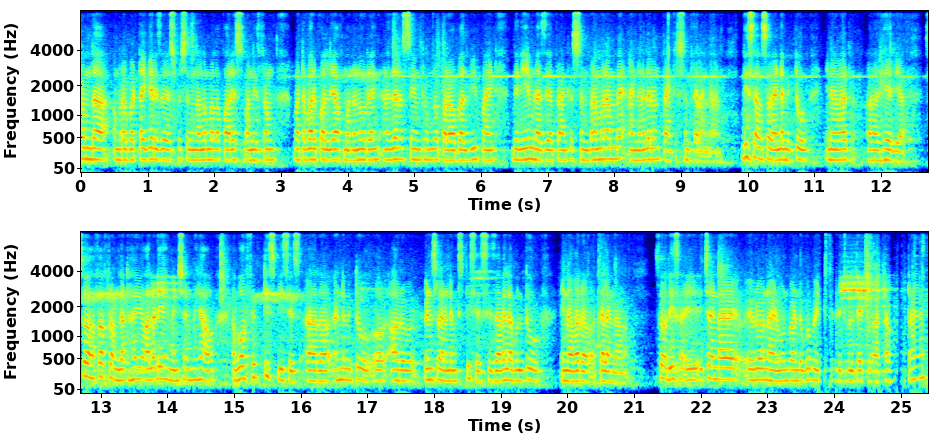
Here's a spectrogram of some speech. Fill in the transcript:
from the Amrabad tiger is a special Nallamala forest. One is from Vatavarpalli of Mananur range another same from the Parabal viewpoint. They named as a pancratium Brahmarambe and another one pancratium Telangana this is also endemic to in our uh, area. So apart from that, I already mentioned we have about 50 species are uh, endemic to uh, our peninsular endemic species is available to in our uh, Telangana. So this I, each and everyone I don't want to go, but it will take a lot of time.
